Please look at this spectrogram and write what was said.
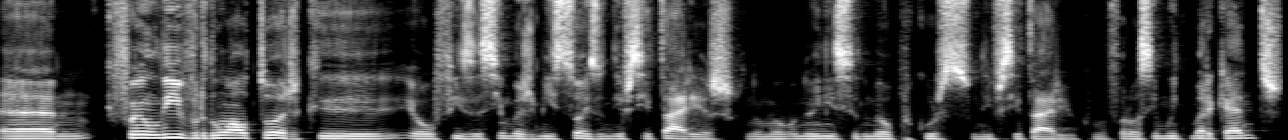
Um, que foi um livro de um autor que eu fiz assim umas missões universitárias no, meu, no início do meu percurso universitário que me foram assim muito marcantes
